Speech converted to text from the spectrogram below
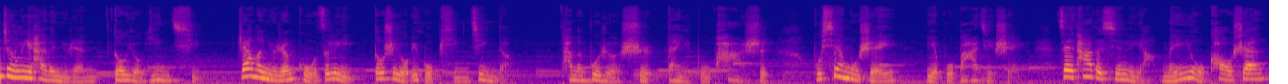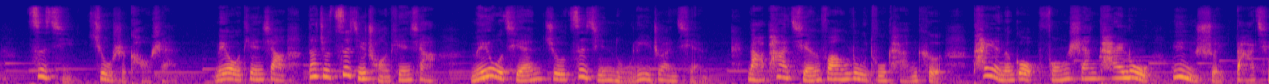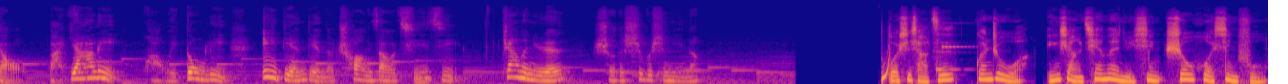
真正厉害的女人都有硬气，这样的女人骨子里都是有一股平静的。她们不惹事，但也不怕事，不羡慕谁，也不巴结谁。在她的心里啊，没有靠山，自己就是靠山；没有天下，那就自己闯天下；没有钱，就自己努力赚钱。哪怕前方路途坎坷，她也能够逢山开路，遇水搭桥，把压力。化为动力，一点点的创造奇迹。这样的女人，说的是不是你呢？我是小资，关注我，影响千万女性，收获幸福。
